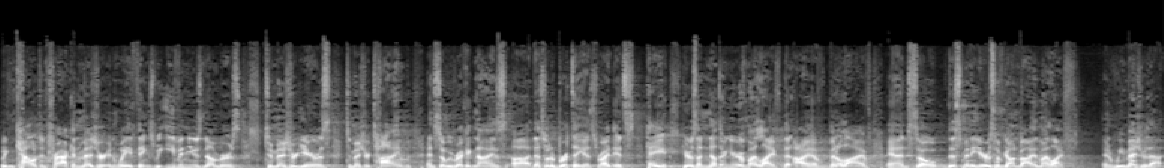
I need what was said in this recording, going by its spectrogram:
We can count and track and measure and weigh things. We even use numbers to measure years, to measure time. And so we recognize uh, that's what a birthday is, right? It's, hey, here's another year of my life that I have been alive. And so this many years have gone by in my life. And we measure that.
